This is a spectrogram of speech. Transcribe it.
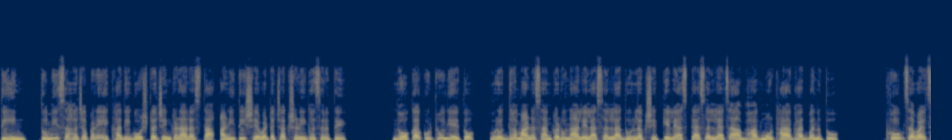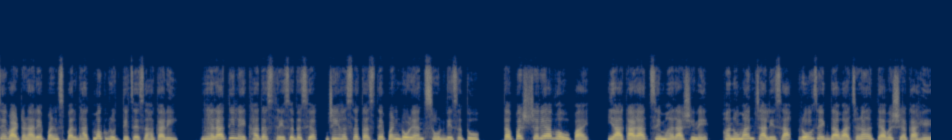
तीन तुम्ही सहजपणे एखादी गोष्ट जिंकणार असता आणि ती शेवटच्या क्षणी घसरते. धोका कुठून येतो? वृद्ध माणसांकडून आलेला सल्ला दुर्लक्षित केल्यास त्या सल्ल्याचा अभाव मोठा आघात बनतो. खूप जवळचे वाटणारे पण स्पर्धात्मक वृत्तीचे सहकारी. घरातील एखादा स्त्री सदस्य जी हसत असते पण डोळ्यांत सूट दिसतो. तपश्चर्या व उपाय. या काळात सिंह राशीने हनुमान चालिसा रोज एकदा वाचणं अत्यावश्यक आहे.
